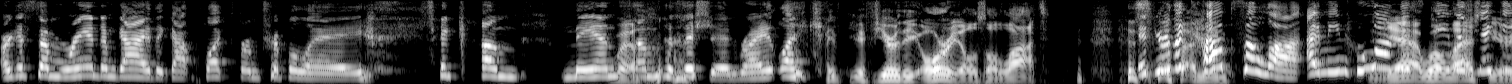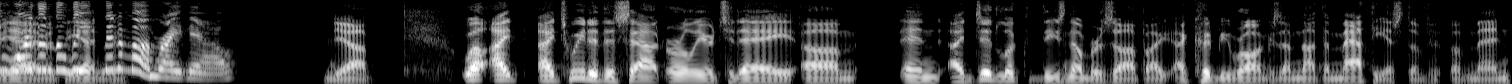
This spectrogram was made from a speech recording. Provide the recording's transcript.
are just some random guy that got plucked from AAA to come man Well. some position, right? Like If, if you're the Orioles, a lot. if you're the I mean, Cubs a lot. I mean, who on Yeah, this well, team last is year, making yeah, more than the league end, yeah. minimum right now? Yeah. Well, I I tweeted this out earlier today, um, and I did look these numbers up. I, I could be wrong because I'm not the mathiest of, of men,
